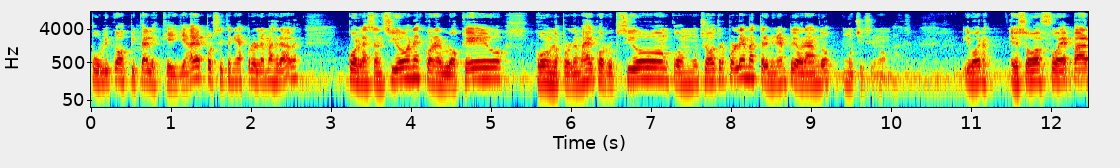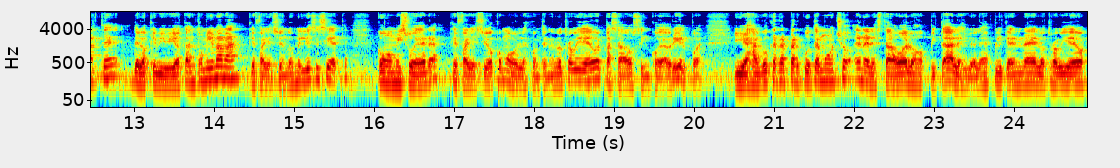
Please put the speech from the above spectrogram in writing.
públicos hospitales que ya de por sí tenían problemas graves, con las sanciones, con el bloqueo, con los problemas de corrupción, con muchos otros problemas, termina empeorando muchísimo más. Y bueno, eso fue parte de lo que vivió tanto mi mamá, que falleció en 2017, como mi suegra, que falleció, como les conté en el otro video, el pasado 5 de abril. Pues. Y es algo que repercute mucho en el estado de los hospitales. Yo les expliqué en el otro video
